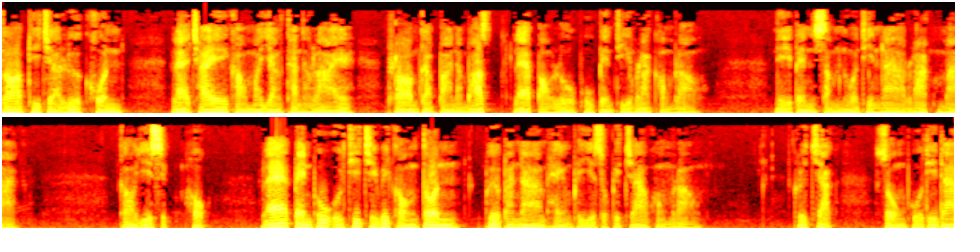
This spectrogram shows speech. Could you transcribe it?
ชอบที่จะเลือกคน และใช้เขามาอย่างท่านทั้งหลาย พร้อมกับบานาบัส และเปาโลผู้เป็นที่รักของเรา นี่เป็นสำนวนที่น่ารักมากก็26 และเป็นผู้อุทิศชีวิตของตนเพื่อพระนามแห่งพระเยซูคริสต์เจ้าของเรา คริสจักรส่งผู้ที่ได้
